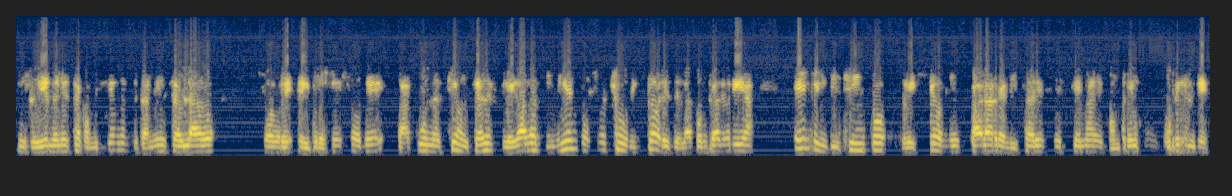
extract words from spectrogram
sucediendo en esta comisión, donde también se ha hablado sobre el proceso de vacunación. Se ha desplegado a 508 auditores de la Contraloría en 25 regiones para realizar este esquema de control concurrente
